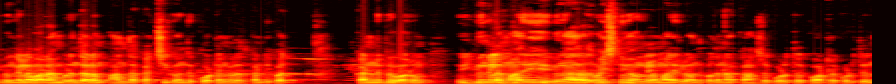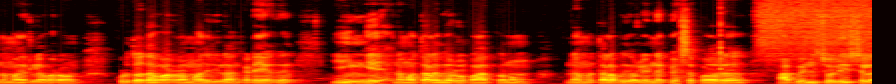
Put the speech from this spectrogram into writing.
இவங்கெல்லாம் வராமல் இருந்தாலும் அந்த கட்சிக்கு வந்து கூட்டங்கிறது கண்டிப்பாக கண்டிப்பாக வரும். இவங்கள மாதிரி இவங்க அதாவது வைஷ்ணவி அவங்கள மாதிரிலாம் வந்து பார்த்தீங்கன்னா காசு கொடுத்து கோட்டரை கொடுத்து இந்த மாதிரிலாம் வர கொடுத்தா தான் வர்ற மாதிரிலாம் கிடையாது. இங்கே நம்ம தலைவர்களை பார்க்கணும் நம்ம தளபதி அவர்கள் என்ன பேச போகிற அப்படின்னு சொல்லி சில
